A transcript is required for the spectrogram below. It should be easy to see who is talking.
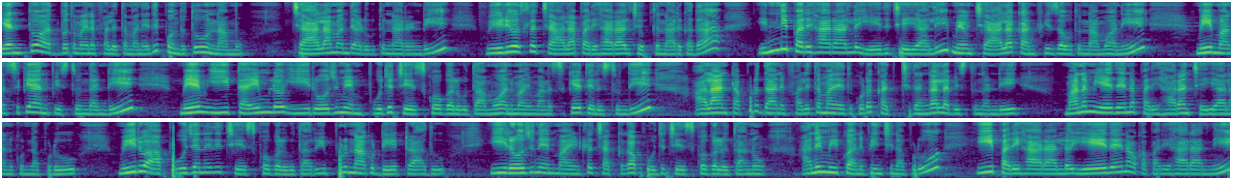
Speaker 1: ఎంతో అద్భుతమైన ఫలితం అనేది పొందుతూ ఉన్నాము. చాలామంది అడుగుతున్నారండి వీడియోస్లో చాలా పరిహారాలు చెప్తున్నారు కదా ఇన్ని పరిహారాల్లో ఏది చేయాలి మేము చాలా కన్ఫ్యూజ్ అవుతున్నాము అని మీ మనసుకే అనిపిస్తుందండి. మేము ఈ టైంలో ఈరోజు మేము పూజ చేసుకోగలుగుతాము అని మా మనసుకే తెలుస్తుంది. అలాంటప్పుడు దాని ఫలితం అనేది కూడా ఖచ్చితంగా లభిస్తుందండి. మనం ఏదైనా పరిహారం చేయాలనుకున్నప్పుడు మీరు ఆ పూజ అనేది చేసుకోగలుగుతారు. ఇప్పుడు నాకు డేట్ రాదు. ఈరోజు నేను మా ఇంట్లో చక్కగా పూజ చేసుకోగలుగుతాను అని మీకు అనిపించినప్పుడు ఈ పరిహారాల్లో ఏదైనా ఒక పరిహారాన్ని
